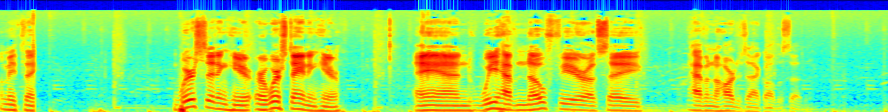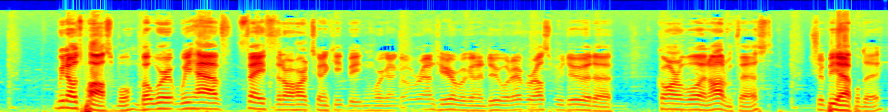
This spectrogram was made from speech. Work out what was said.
let me think. We're sitting here, or we're standing here, and we have no fear of, say, having a heart attack all of a sudden. We know it's possible, but we we have faith that our heart's going to keep beating. We're going to go around here. We're going to do whatever else we do at a carnival and Autumn Fest. Should be Apple Day.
